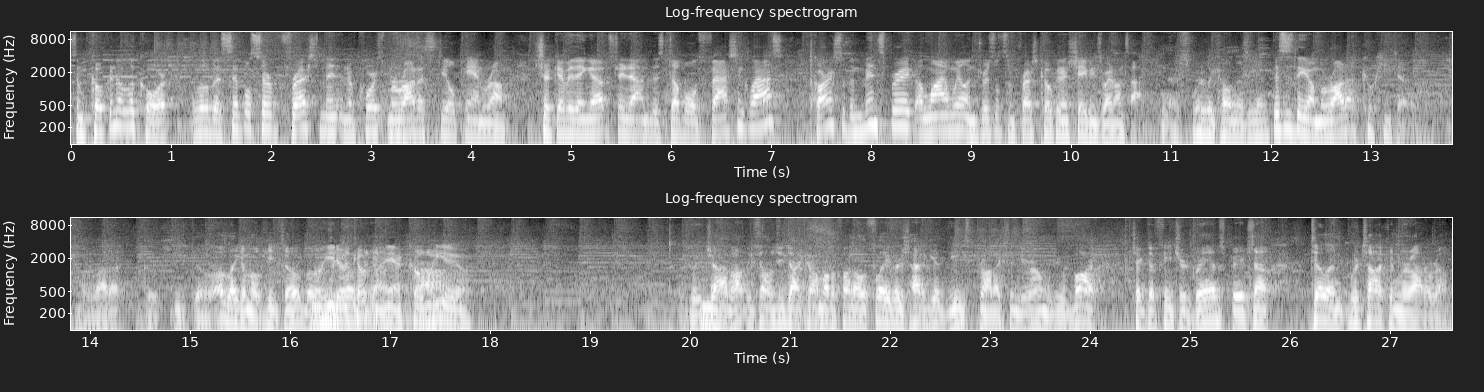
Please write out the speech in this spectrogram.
some coconut liqueur, a little bit of simple syrup, fresh mint, and of course Marauda steel pan rum. Shook everything up, straight out into this double old fashioned glass, garnished with a mint sprig, a lime wheel, and drizzled some fresh coconut shavings right on top. Nice. What are we calling this again? This is the uh, Marauda Cohito. Marauda Cohito. Oh, like a mojito, but Mojito, coconut, coconut. yeah, co mojito. Great job. HotMixology.com, all the fun, all the flavors, how to get these products into your home and your bar. Check the featured brands page. Now, Dylan, we're talking Marauda rum.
